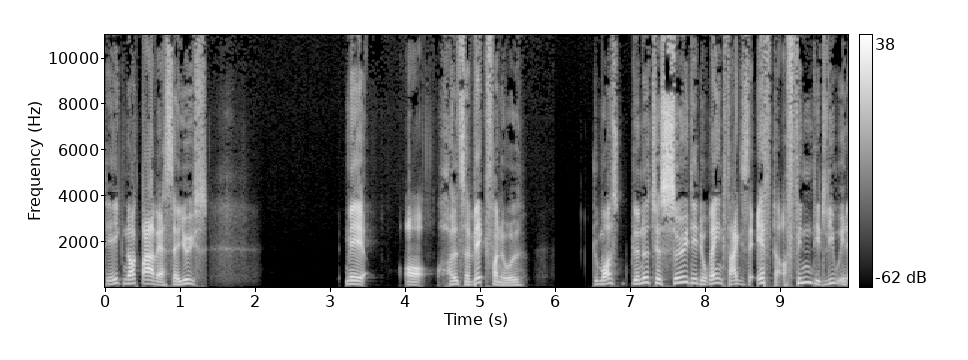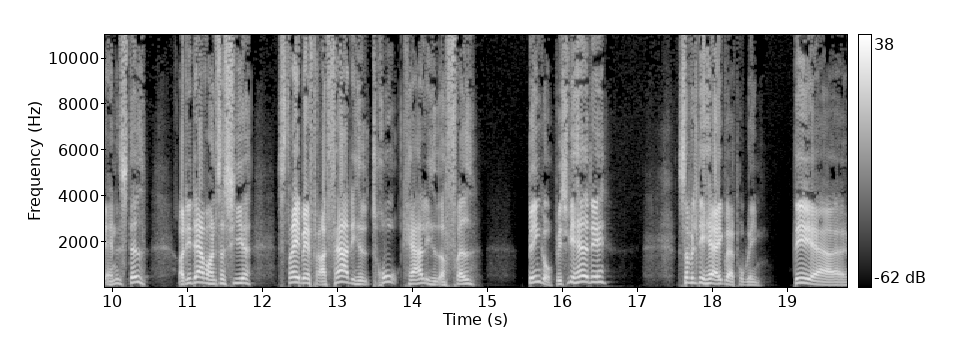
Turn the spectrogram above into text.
Det er ikke nok bare at være seriøs med at holde sig væk fra noget. Du må også blive nødt til at søge det, du rent faktisk er efter, og finde dit liv et andet sted. Og det er der, hvor han så siger, stræb efter retfærdighed, tro, kærlighed og fred. Bingo. Hvis vi havde det, så ville det her ikke være et problem. Det er,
